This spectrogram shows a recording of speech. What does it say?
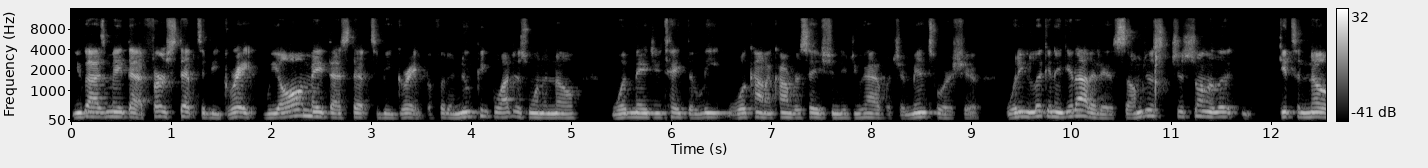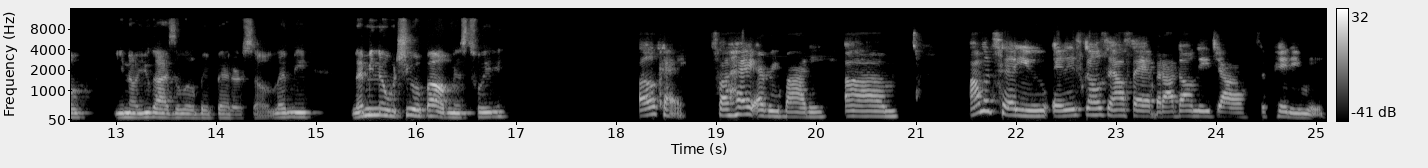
You guys made that first step to be great. We all made that step to be great. But for the new people, I just want to know what made you take the leap? What kind of conversation did you have with your mentorship? What are you looking to get out of this? So I'm just just trying to look, get to know, you know, you guys a little bit better. So let me let me know what you about, Miss Tweety. Okay. So hey everybody. Um, I'm gonna tell you, and it's gonna sound sad, but I don't need y'all to pity me.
